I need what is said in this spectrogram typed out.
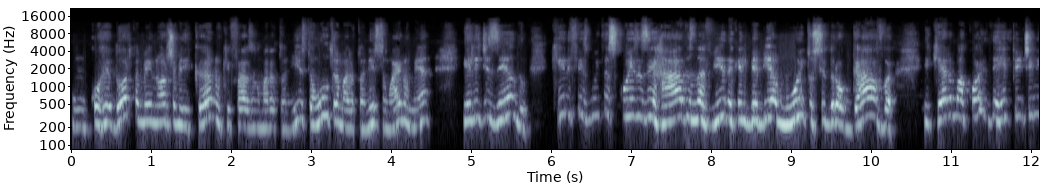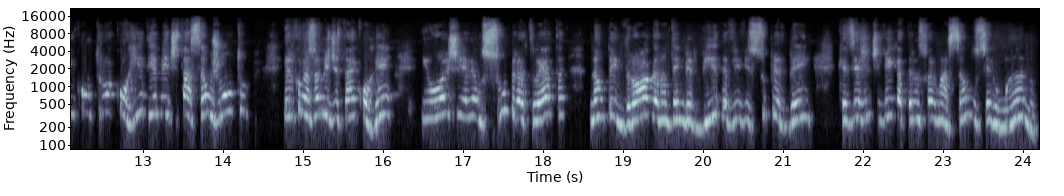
um corredor também norte-americano que faz um maratonista, um ultramaratonista, um Ironman, e ele dizendo que ele fez muitas coisas erradas na vida, que ele bebia muito, se drogava, e que era uma coisa, de repente ele encontrou a corrida e a meditação junto. Ele começou a meditar e correr, e hoje ele é um super atleta, não tem droga, não tem bebida, vive super bem. Quer dizer, a gente vê que a transformação do ser humano,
